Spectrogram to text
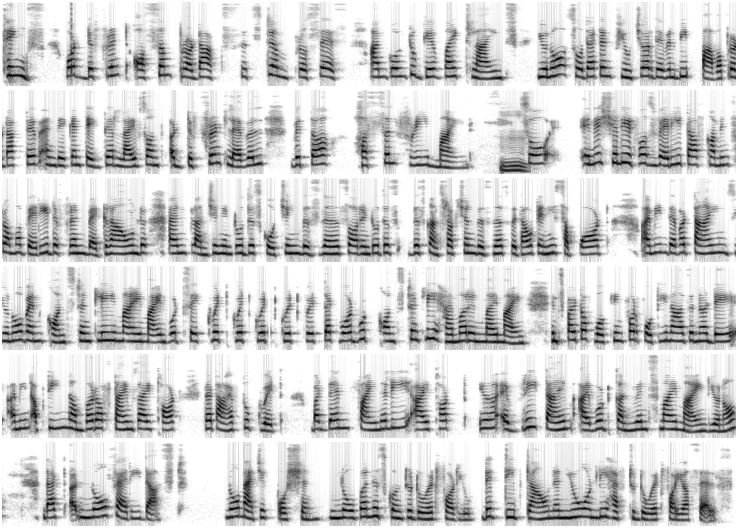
things, what different awesome products, system, process I'm going to give my clients you know so that in future they will be power productive and they can take their lives on a different level with a hustle free mind Hmm. so initially it was very tough coming from a very different background and plunging into this coaching business or into this this construction business without any support. I mean there were times you know when constantly my mind would say quit quit quit quit quit. That word would constantly hammer in my mind. In spite of working for 14 hours in a day i mean obtain number of times i thought that i have to quit. But then finally i thought you know every time i would convince my mind you know that uh, no fairy dust no magic potion no one is going to do it for you dig deep down and you only have to do it for yourself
